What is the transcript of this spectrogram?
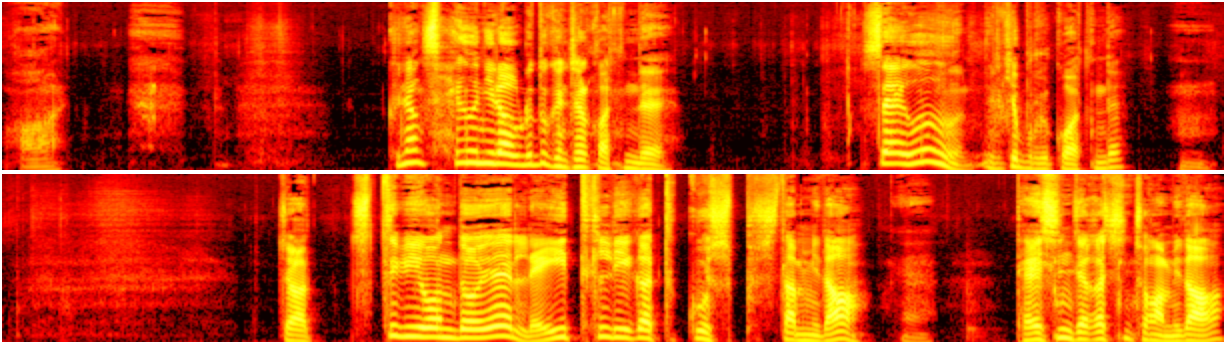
어. 그냥 세은이라고 그래도 괜찮을 것 같은데. 세은 이렇게 부를 것 같은데. 음. 자, 스티비 원더의 Lately가 듣고 싶으시답니다. 예. 대신 제가 신청합니다.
